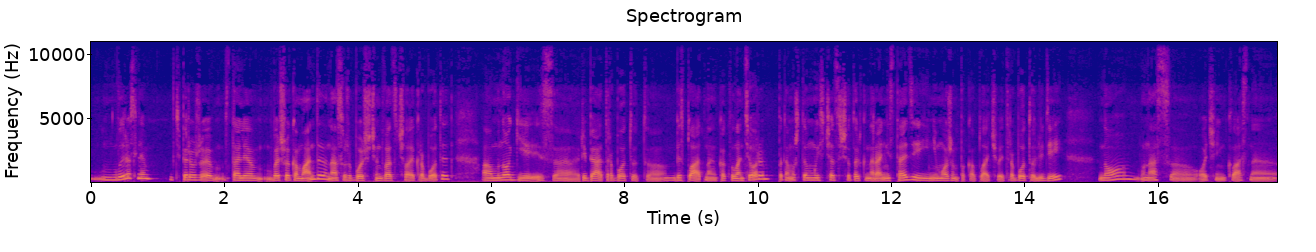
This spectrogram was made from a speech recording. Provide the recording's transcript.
выросли, Теперь уже стали большой командой, у нас уже больше, чем 20 человек работает. А, многие из э, ребят работают э, бесплатно, как волонтеры, потому что мы сейчас еще только на ранней стадии и не можем пока оплачивать работу людей. Но у нас э, очень классная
